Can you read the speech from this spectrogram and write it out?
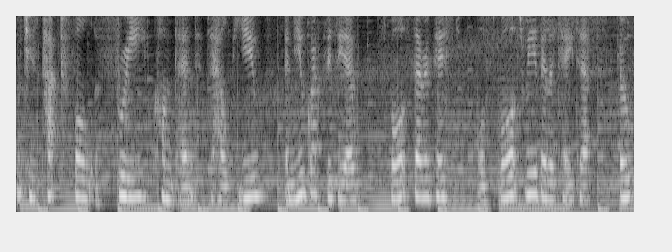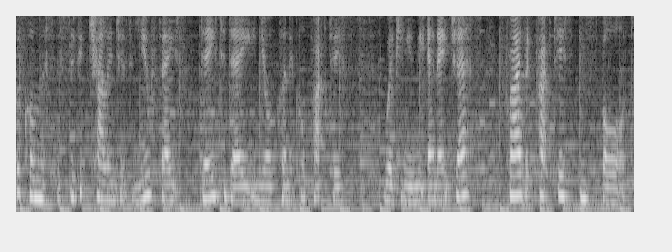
which is packed full of free content to help you, a new grad physio, sports therapist, or sports rehabilitator, overcome the specific challenges you face day to day in your clinical practice, working in the NHS, private practice, and sport.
